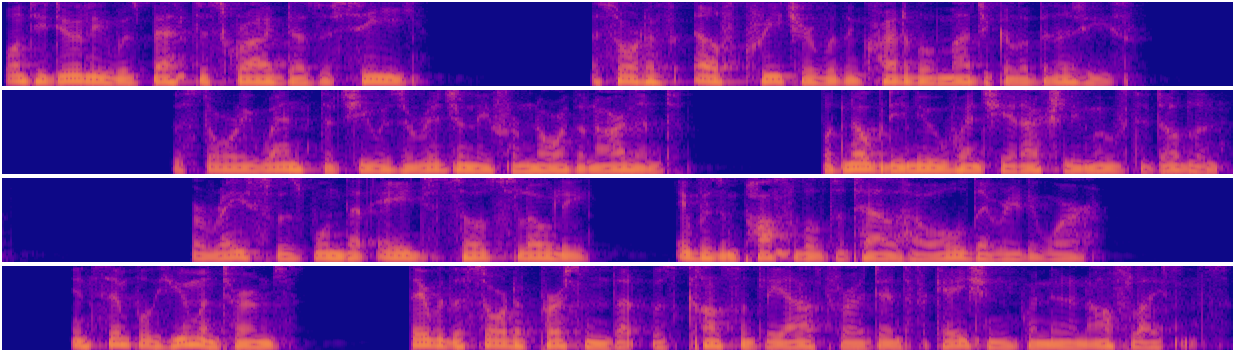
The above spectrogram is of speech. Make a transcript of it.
Bunty Dooley was best described as a Sidhe, a sort of elf creature with incredible magical abilities. The story went that she was originally from Northern Ireland, but nobody knew when she had actually moved to Dublin. Her race was one that aged so slowly it was impossible to tell how old they really were. In simple human terms, They were the sort of person that was constantly asked for identification when in an off license,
